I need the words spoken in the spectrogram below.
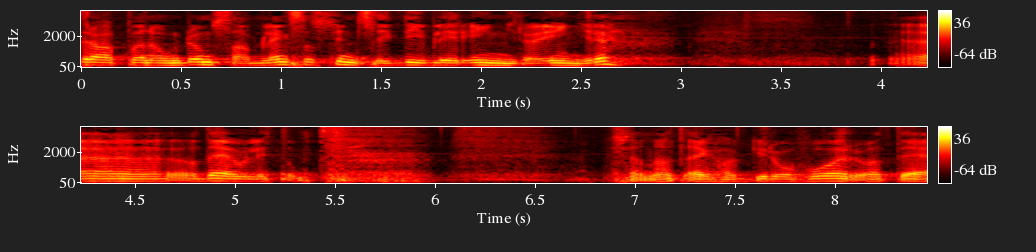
drar på en ungdomssamling, så syns jeg de blir yngre og yngre. Uh, og det er jo litt dumt. Jeg kjenner at jeg har grå hår, og at det,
